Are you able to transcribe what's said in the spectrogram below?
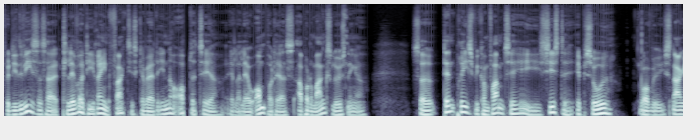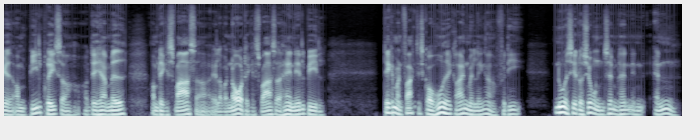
Fordi det viser sig, at Clever de rent faktisk har været inde og opdatere eller lave om på deres abonnementsløsninger. Så den pris, vi kom frem til i sidste episode, hvor vi snakkede om bilpriser og det her med, om det kan svare sig, eller hvornår det kan svare sig at have en elbil, det kan man faktisk overhovedet ikke regne med længere, fordi nu er situationen simpelthen en anden.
